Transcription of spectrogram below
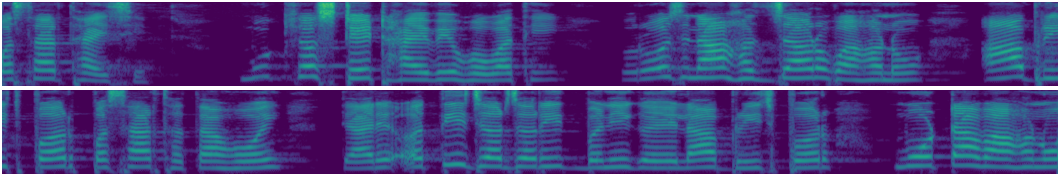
પસાર થાય છે. મુખ્ય સ્ટેટ હાઈવે હોવાથી રોજના હજારો વાહનો આ બ્રિજ પર પસાર થતા હોય ત્યારે અતિ જર્જરિત બની ગયેલા બ્રિજ પર મોટા વાહનો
